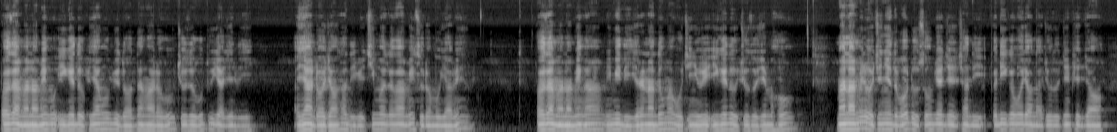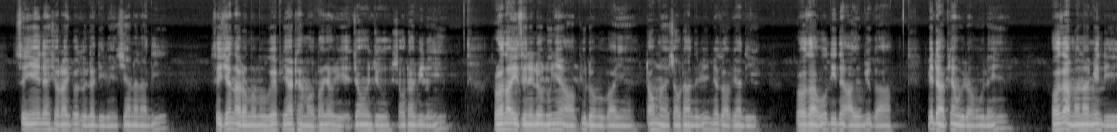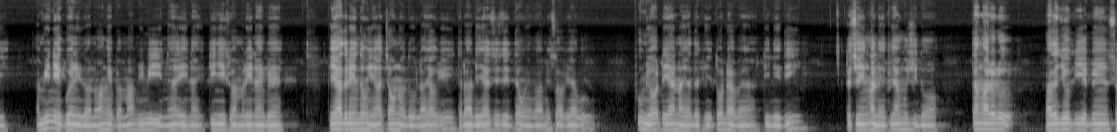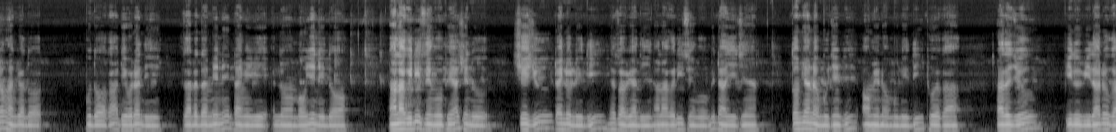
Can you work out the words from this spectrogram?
ရောသမန္လာမင်းကိုဤကဲ့သို့ဘုရားမှုပြုသောတန်ဃာတော်ကိုကြိုဆိုဝတ်ပြုရခြင်းသည်အရာတော်ကြောင့်စသည်ဖြင့်ကြီးမွန်စကားမိတ်ဆွေတော်မူရာတွင်ရောသမန္လာမင်းကမိမိသည်ယရဏသုံးပါးကိုကြီးညို၍ဤကဲ့သို့ကြိုဆိုခြင်းမဟုတ်မန္လာမင်းတို့ချင်းချင်းသဘောတူဆုံးဖြတ်ချက်ချသည့်ဂတိကဝတ်ကြောင့်သာကြိုဆိုခြင်းဖြစ်ကြောင်းစိတ်ရင်းတိုင်းလျှော်လိုက်ပြောဆိုလက်သည်ပင်ရှင်းလန်းလာသည်စိတ်ချမ်းသာတော်မမူပဲဘုရားထံမှသွားရောက်၍အကြောင်းအကျိုးလျှောက်ထားပြီးလျှင် ရောသား၏စိတ်နှလုံးနူးညံ့အောင်ပြုတော်မူပါယင်တောင်းပန်လျှောက်ထားသည်ဖြင့်မြတ်စွာဘုရားသည်ရောသားကိုတည်တဲ့အာယုံပြုကာမေတ္တာဖြန့်ဝေတော်မူလျှင်ရောသားမန္လာမင်းသည်အမိနှင့်ကွဲနေသောနွားငယ်ဘက်မှမိမိ၏နန်းအိမ်၌တည်ငြိမ်စွာမနေနိုင်ပဲဘုရားသခင်သုံးရာကျောင်းတော်သို့လာရောက်၍တရားတရားစစ်စစ်သက်ဝင်ကာမြတ်စွာဘုရားကိုဖူးမြော်တရားနာရသဖြင့်သောတာပန်တည်နေသည်တစ်ချိန်ကလည်းဘုရားမှုရှိသောတန်ဃာတော်တို့ရာဇဂိုပြည်အတွင်းဆွမ်းခံကြသောမူသောအခါဒေဝရတ်သည် ဇာတတမင်းနှင့်တိုင်ပင်၍အလွန်မုံရစ်နေသောနာလာဂတိစဉ်ကိုဘုရားရှင်တို့ရှေယူတိုက်လွတ်လေသည်မြတ်စွာဘုရားသည်နာလာဂတိစဉ်ကိုမေတ္တာရည်ခြင်းသွန်ပြတော်မူခြင်းဖြင့်အောင်မြင်တော်မူလေသည်ထိုအခါရာဇဂိုပြည်သူပြည်သားတို့က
